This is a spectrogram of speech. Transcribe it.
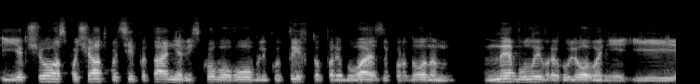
І якщо спочатку ці питання військового обліку тих, хто перебуває за кордоном, не були врегульовані і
